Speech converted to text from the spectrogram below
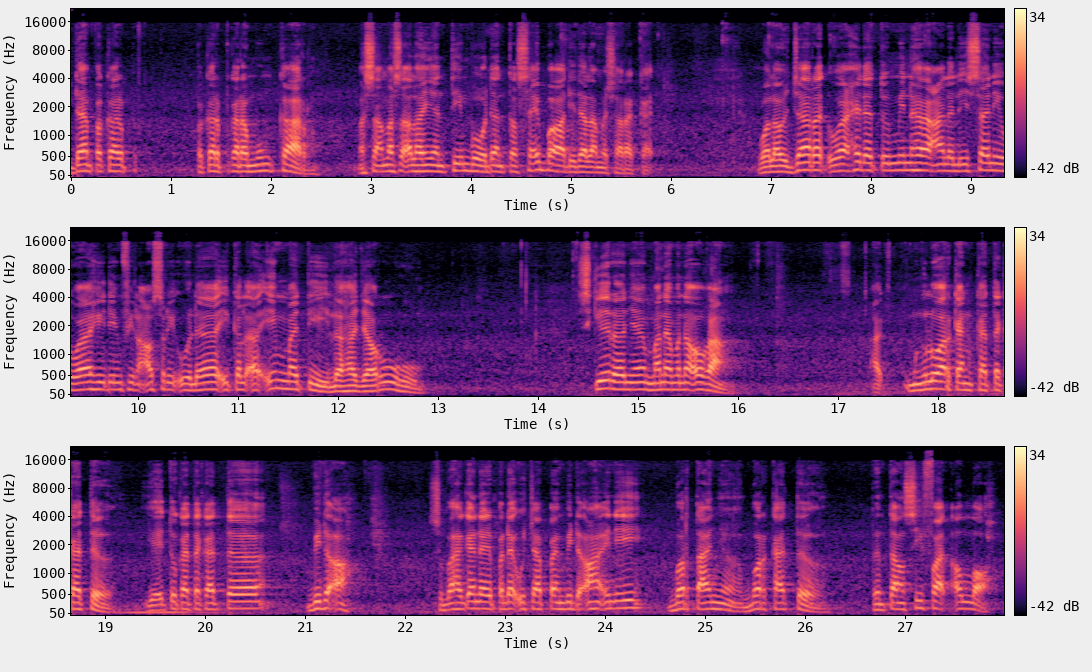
dan perkara-perkara mungkar masalah-masalah yang timbul dan tersebar di dalam masyarakat. Walau jarat wahidatun minha ala lisani wahidin fil asri ulaikal a'immati lahajaruhu. Sekiranya mana-mana orang mengeluarkan kata-kata iaitu kata-kata bid'ah sebahagian daripada ucapan bid'ah ini bertanya berkata tentang sifat Allah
